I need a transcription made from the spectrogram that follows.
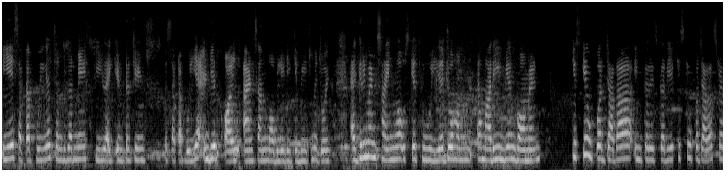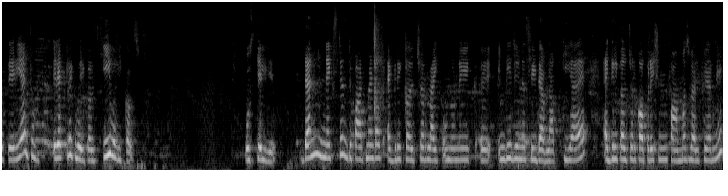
ये setup हुई है चंडीगढ़ में इसकी like interchange setup हुई है Indian Oil and Sun Mobility के बीच में जो एक agreement sign हुआ उसके थ्रू हुई है जो हम हमारी इंडियन गवर्नमेंट किसके ऊपर ज़्यादा इंकरेज कर रही है किसके ऊपर ज़्यादा स्ट्रेस दे रही है जो इलेक्ट्रिक व्हीकल्स ई व्हीकल्स उसके लिए then next is department of agriculture like उन्होंने एक इंडिजीनियसली डेवलप किया है। एग्रीकल्चर कॉपरेशन फार्मर्स वेलफेयर ने,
